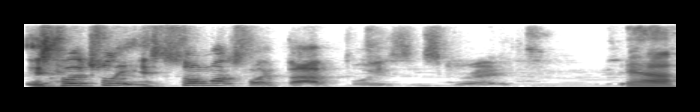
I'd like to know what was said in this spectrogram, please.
It's literally, it's so much like Bad Boys. It's great. Yeah.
